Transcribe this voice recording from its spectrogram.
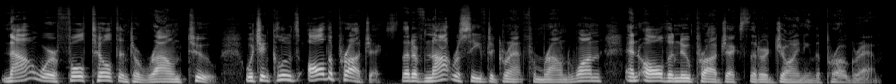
Now we're full tilt into round two, which includes all the projects that have not received a grant from round one and all the new projects that are joining the program.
